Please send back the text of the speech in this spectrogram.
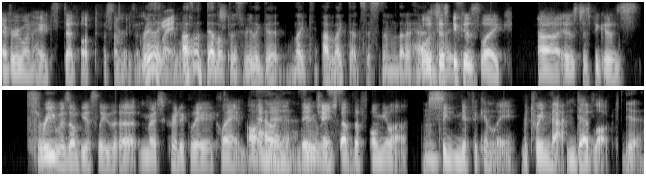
everyone hates Deadlocked for some reason. Really, Wait. I thought Deadlocked was really good. Like I like that system that it had. Well, it's just place. because like uh, it was just because three was obviously the most critically acclaimed, Oh, and then yeah. they Three changed was- up the formula Mm. significantly between that and Deadlocked. yeah,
